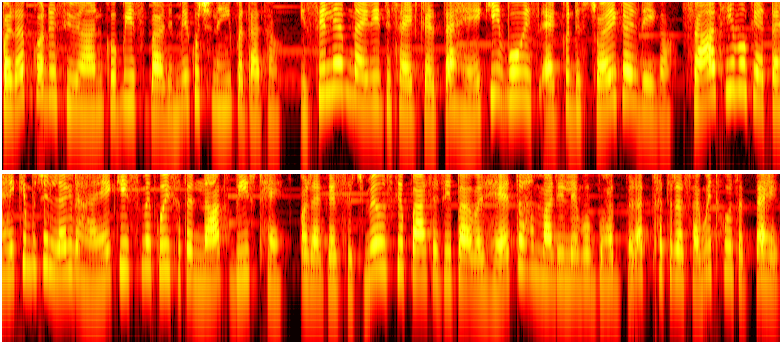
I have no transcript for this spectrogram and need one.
पर अब गॉडेस युयान को भी इस बारे में कुछ नहीं पता था। इसीलिए अब नाइली डिसाइड करता है कि वो इस एग को डिस्ट्रॉय कर देगा। साथ ही वो कहता है कि मुझे लग रहा है कि इसमें कोई खतरनाक बीस्ट है और अगर सच में उसके पास ऐसी पावर है तो हमारे लिए वो बहुत बड़ा खतरा साबित हो सकता है।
